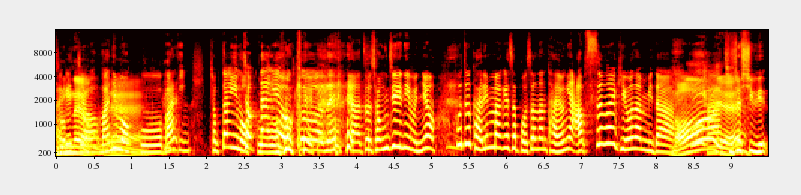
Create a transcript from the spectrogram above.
알겠죠? 부럽네요. 많이 네. 먹고. 마, 적당히 먹고. 적당히 먹고. 네. 자, 저 정지혜님은요. 후드 가림막에서 벗어난 다영의 압승을 기원합니다. 어, 아, 예. 지조씨,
